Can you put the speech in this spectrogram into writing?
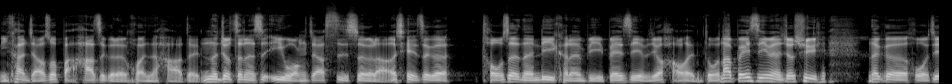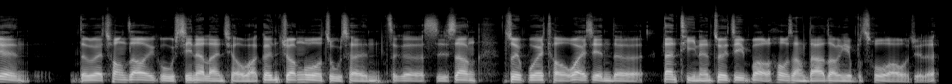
你看，假如说把他这个人换成哈登，那就真的是一王加四射了，而且这个投射能力可能比 Ben s i m m 就好很多。那 Ben s i m m 就去那个火箭，对不对？创造一股新的篮球嘛，跟 John Wall 组成这个史上最不会投外线的，但体能最劲爆的后场搭档也不错啊，我觉得。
